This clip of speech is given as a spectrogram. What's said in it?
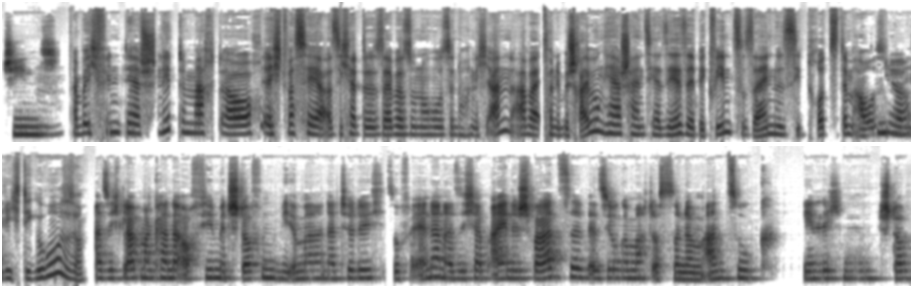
Jeans. Mhm. Aber ich finde, der Schnitt macht auch echt was her. Also ich hatte selber so eine Hose noch nicht an, aber von der Beschreibung her scheint es ja sehr, sehr bequem zu sein. Es sieht trotzdem aus ja. wie eine richtige Hose. Also ich glaube, man kann da auch viel mit Stoffen, wie immer natürlich, so verändern. Also ich habe eine schwarze Version gemacht aus so einem Anzug ähnlichen Stoff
